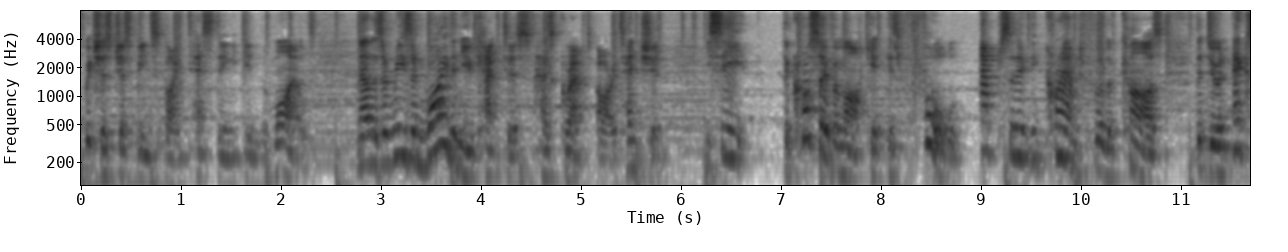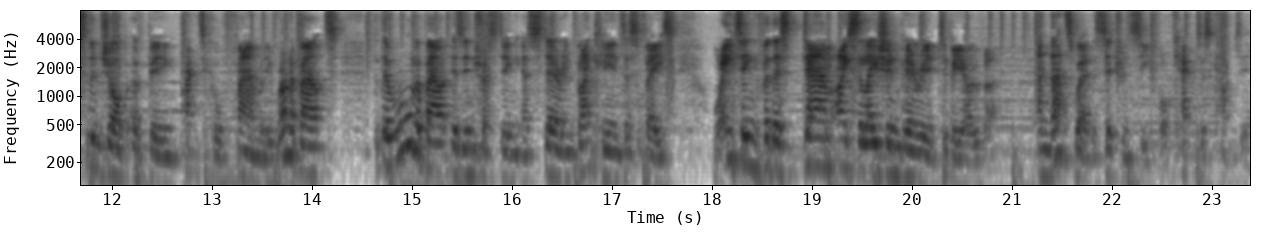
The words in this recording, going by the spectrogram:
which has just been spy testing in the wild. Now there's a reason why the new Cactus has grabbed our attention. You see, the crossover market is full, absolutely crammed full of cars that do an excellent job of being practical family runabouts, but they're all about as interesting as staring blankly into space, waiting for this damn isolation period to be over. And that's where the Citroen C4 Cactus comes in.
